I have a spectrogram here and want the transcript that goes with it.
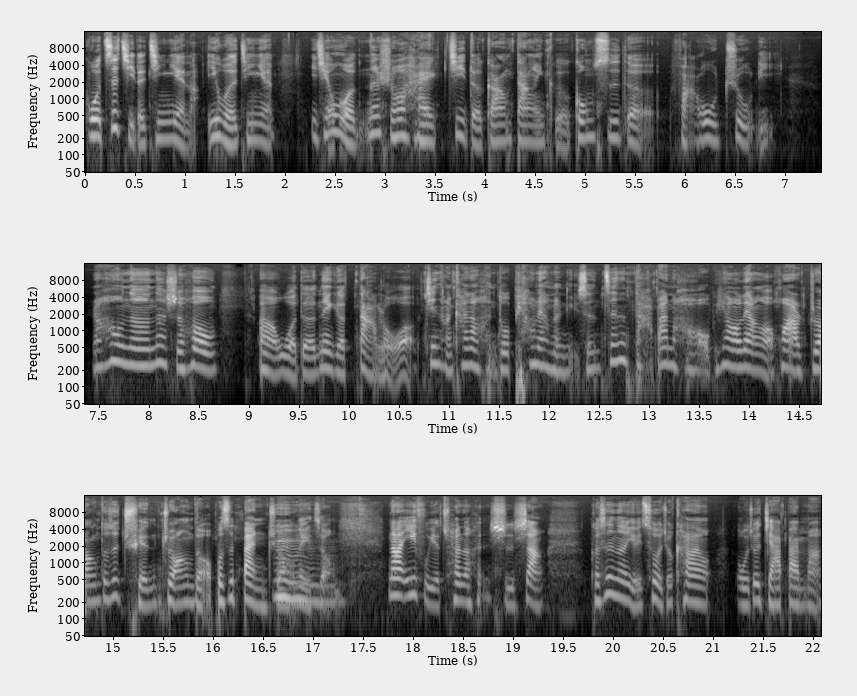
我自己的经验啊，以我的经验，以前我那时候还记得刚当一个公司的法务助理，然后呢，那时候。啊、呃，我的那个大楼哦，经常看到很多漂亮的女生，真的打扮的好漂亮哦，化妆都是全妆的哦，不是半妆那种。嗯、那衣服也穿的很时尚。可是呢，有一次我就看到，我就加班嘛，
